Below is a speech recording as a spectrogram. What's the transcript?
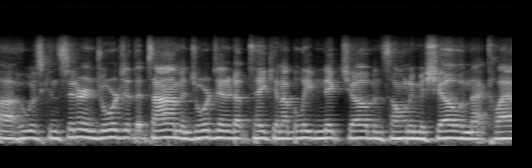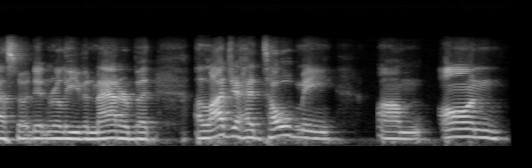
Uh, who was considering Georgia at the time, and Georgia ended up taking, I believe, Nick Chubb and Sony Michel in that class, so it didn't really even matter. But Elijah had told me um, on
